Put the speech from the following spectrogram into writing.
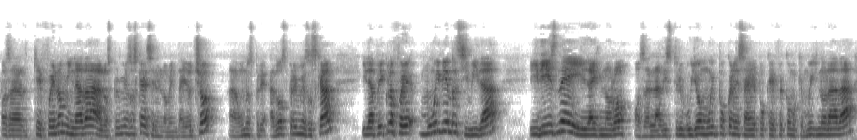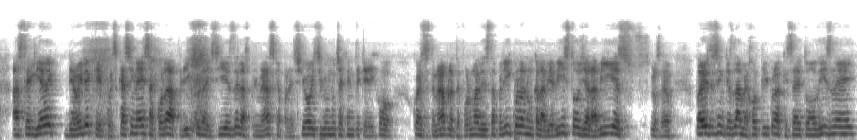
o sea, que fue nominada a los premios Oscar en el 98, a, unos a dos premios Oscar, y la película fue muy bien recibida y Disney la ignoró, o sea, la distribuyó muy poco en esa época y fue como que muy ignorada hasta el día de, hoy de que pues casi nadie se acuerda de la película y sí es de las primeras que apareció y sí hubo mucha gente que dijo cuando se estrenó la plataforma de esta película, nunca la había visto, ya la vi, es, o sea, Varios dicen que es la mejor película sea de todo Disney.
